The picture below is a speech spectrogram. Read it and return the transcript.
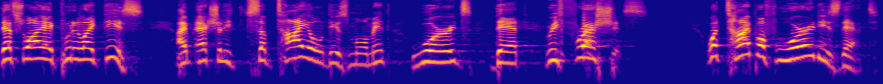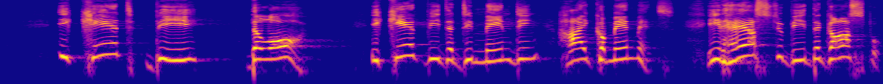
That's why I put it like this. I'm actually subtitled this moment, words that refreshes. What type of word is that? It can't be the law. It can't be the demanding high commandments. It has to be the gospel.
